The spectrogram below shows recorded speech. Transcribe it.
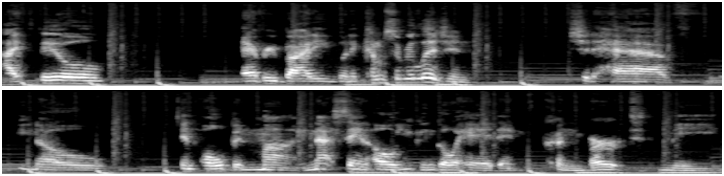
I feel everybody when it comes to religion should have you know an open mind, not saying, oh, you can go ahead and convert me,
